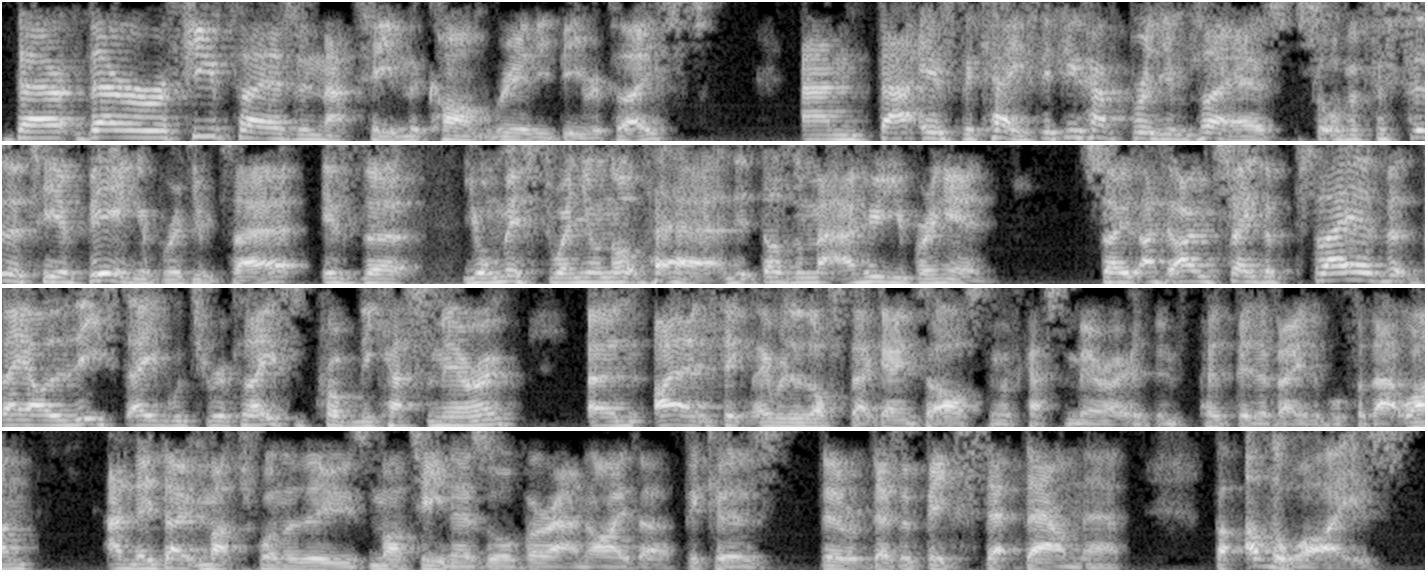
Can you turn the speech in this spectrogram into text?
There, there are a few players in that team that can't really be replaced. And that is the case. If you have brilliant players, sort of a facility of being a brilliant player is that you're missed when you're not there, and it doesn't matter who you bring in. So I, I would say the player that they are least able to replace is probably Casemiro. And I don't think they would have lost that game to Arsenal if Casemiro had been had been available for that one. And they don't much want to lose Martinez or Varane either because there, there's a big step down there. But otherwise,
